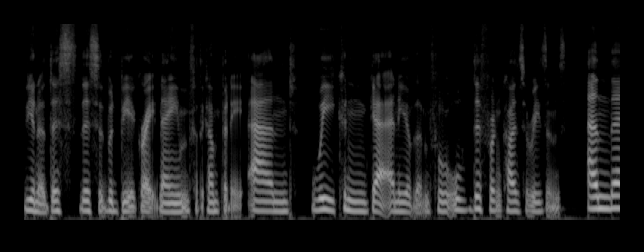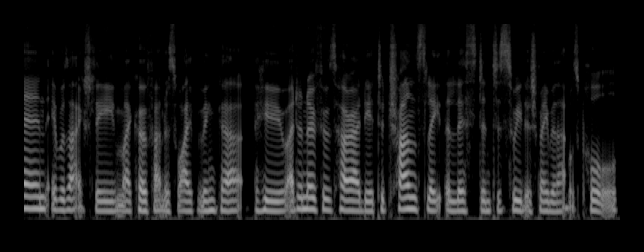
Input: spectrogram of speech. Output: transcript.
you know, this this would be a great name for the company. And we couldn't get any of them for all different kinds of reasons. And then it was actually my co-founder's wife, Vinka, who I don't know if it was her idea to translate the list into Swedish. Maybe that was Paul.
